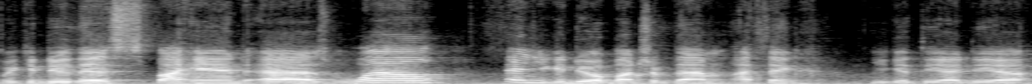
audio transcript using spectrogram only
we can do this by hand as well and you can do a bunch of them I think you get the idea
